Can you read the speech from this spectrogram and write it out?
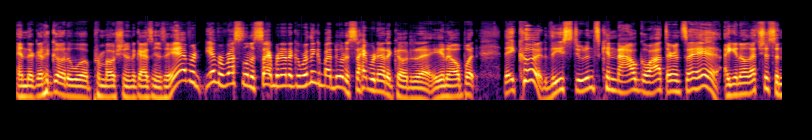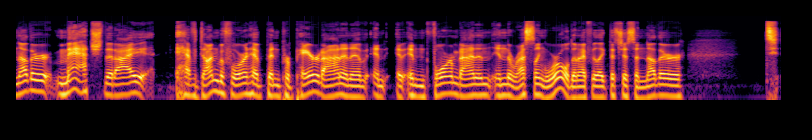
and they're gonna go to a promotion and the guy's gonna say hey, ever you ever wrestle in a cibernetico we're thinking about doing a cibernetico today you know but they could. These students can now go out there and say hey you know that's just another match that i have done before and have been prepared on and have and, and informed on in, in the wrestling world. And I feel like that's just another, t-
